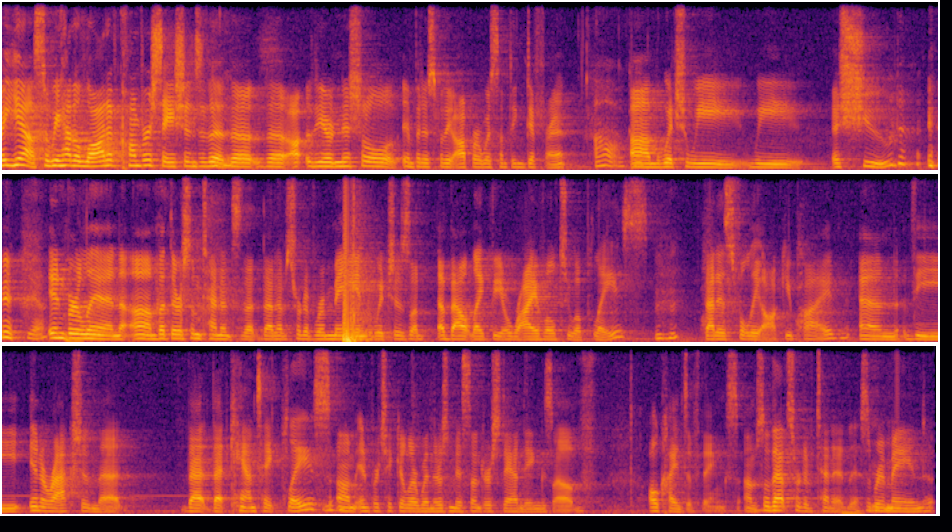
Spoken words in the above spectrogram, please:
but yeah, so we had a lot of conversations. The the the, uh, the initial impetus for the opera was something different, Oh, okay. um, which we we eschewed Yeah. in Berlin. Um, but there are some tenets that, that have sort of remained, which is a, about like the arrival to a place that is fully occupied and the interaction that that that can take place. Um, in particular, when there's misunderstandings of all kinds of things. Um, so that sort of tenet has remained.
